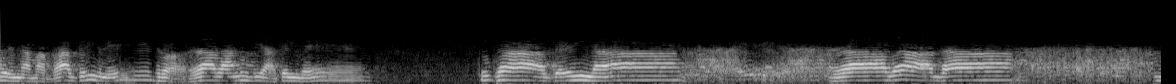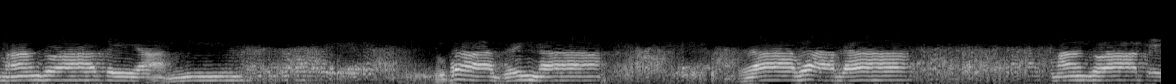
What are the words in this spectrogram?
ဝေဒနာမှာဘာအကိန်းလဲဆိုတော့ရာဂာနုတ္တိအကိန်းပဲဒုက္ခအကိန်းလားရာဂတာမန္တဝသေယမိဒုက္ခဂိဏရာဂတာမန္တဝသေ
